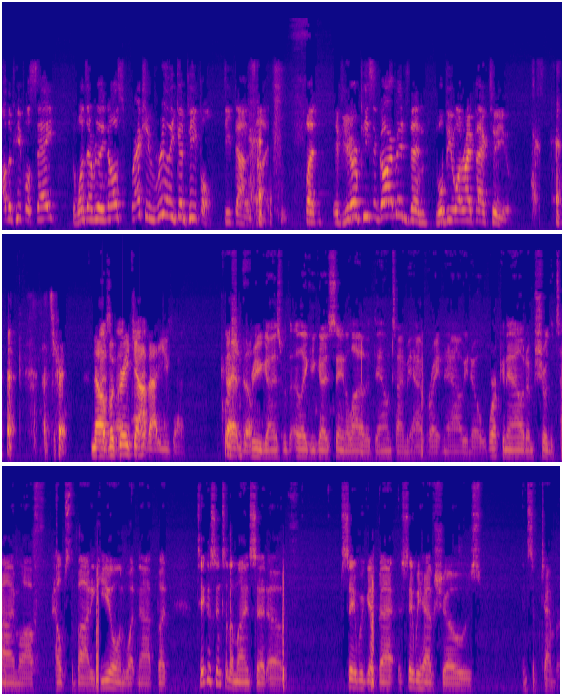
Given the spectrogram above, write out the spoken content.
other people say, the ones that really know us, we're actually really good people deep down inside. but if you're a piece of garbage, then we'll be one right back to you. That's right. No, but great job out of you guys. Question ahead, for you guys, with like you guys saying, a lot of the downtime you have right now. You know, working out. I'm sure the time off helps the body heal and whatnot. But take us into the mindset of, say we get back, say we have shows in September.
